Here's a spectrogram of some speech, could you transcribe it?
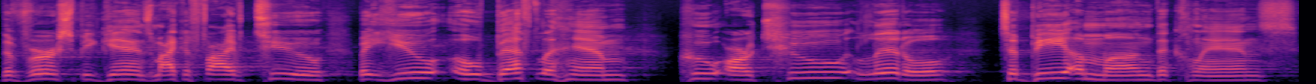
the verse begins Micah 5 2. But you, O Bethlehem, who are too little to be among the clans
